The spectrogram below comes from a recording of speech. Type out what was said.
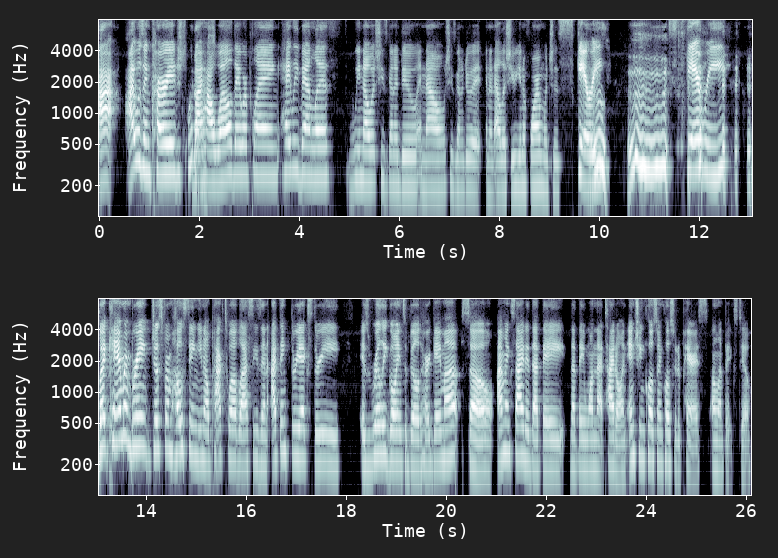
I I was encouraged by how well they were playing. Hailey Van Lith, we know what she's gonna do, and now she's gonna do it in an LSU uniform, which is scary Ooh. Ooh. scary. but Cameron Brink, just from hosting, you know, Pac 12 last season, I think 3x3 is really going to build her game up. So I'm excited that they that they won that title and inching closer and closer to Paris Olympics too.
